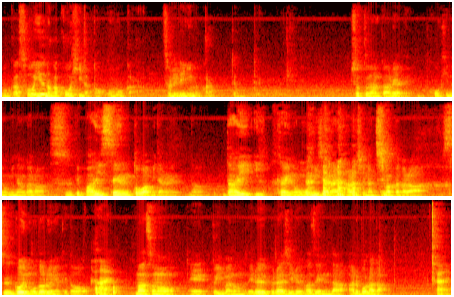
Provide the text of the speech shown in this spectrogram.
僕はそういうのがコーヒーだと思うからそれでいいのかなって思って。ちょっとなんかあれやね。コーヒー飲みながらすげえ焙煎とはみたいなね。な第1回の重みじゃない話になってしまったからすごい戻るんやけどるはい。まあその、えーっと今飲んでるブラジルファゼンダ・アルボラダ。はい。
